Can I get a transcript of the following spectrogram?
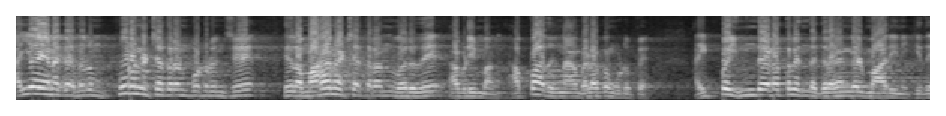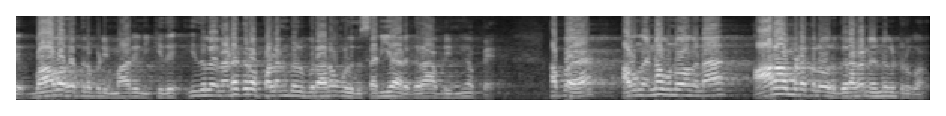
ஐயா எனக்கு அதுல பூர நட்சத்திரம் போட்டுருந்துச்சு. இதுல மக நட்சத்திரம் வருது. அப்படிம்பாங்க. அப்ப அதுக்கு நான் விளக்கம் கொடுப்பேன். இப்ப இந்த இடத்துல இந்த கிரகங்கள் மாறி நிக்குது. பாவகத்துல இப்படி மாறி நிக்குது. இதுல நடக்கிற பலன்கள் பிரகாரம் உங்களுக்கு சரியா இருக்குதா அப்படின்னு கேட்பேன். அப்ப அவங்க என்ன பண்ணுவாங்கன்னா ஆறாம் இடத்துல ஒரு கிரகம் நின்றுகிட்டு இருக்கும்.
